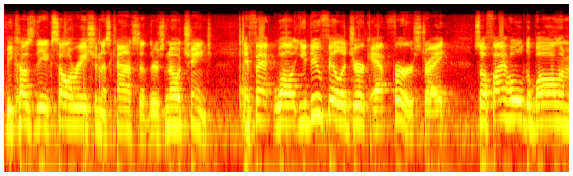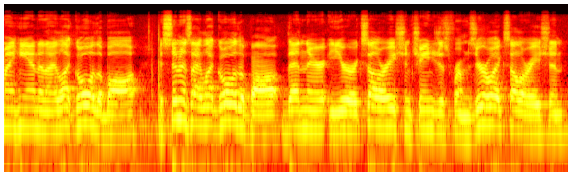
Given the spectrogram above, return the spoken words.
because the acceleration is constant. There's no change. In fact, well, you do feel a jerk at first, right? So if I hold the ball in my hand and I let go of the ball, as soon as I let go of the ball, then there, your acceleration changes from zero acceleration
